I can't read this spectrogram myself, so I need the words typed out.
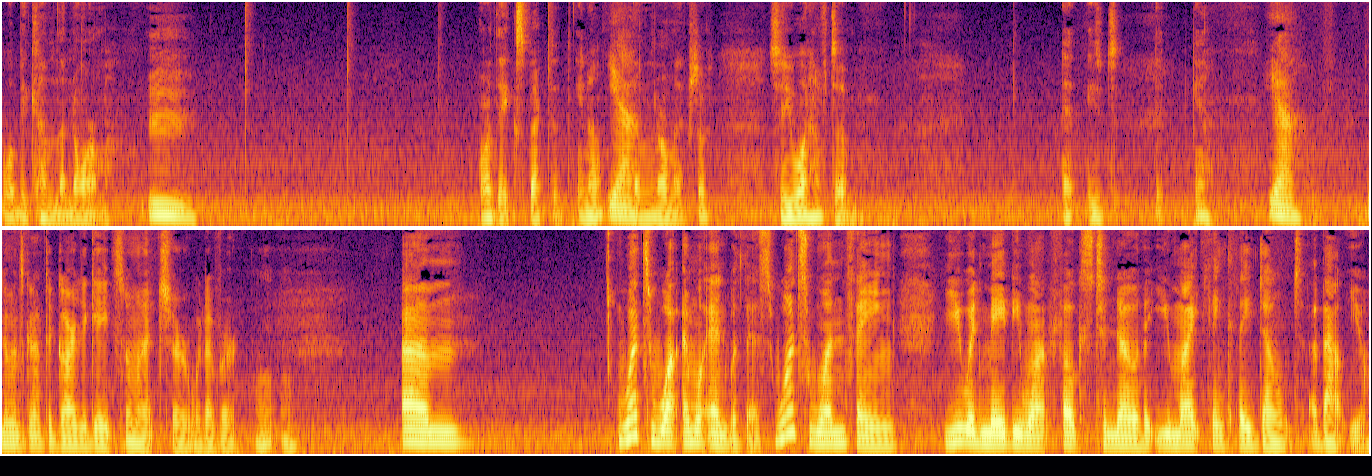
will become the norm mm, or the expected. You know, Yeah. and the norm. So you won't have to. It, you, t- it, yeah. yeah, no one's gonna have to guard the gate so much or whatever. Mm-mm. Um, what's what, and we'll end with this. What's one thing you would maybe want folks to know that you might think they don't about you,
